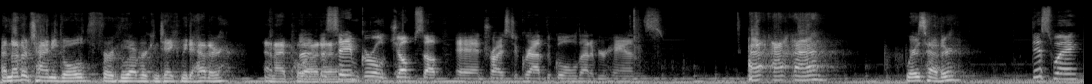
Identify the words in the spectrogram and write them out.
Another tiny gold for whoever can take me to Heather. And I pull The, out the a same girl jumps up and tries to grab the gold out of your hands. Ah ah ah. Where's Heather? This way.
